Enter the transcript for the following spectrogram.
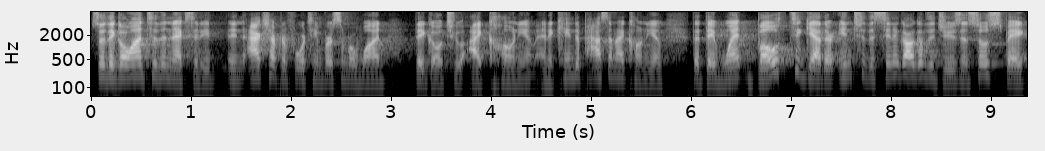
So they go on to the next city. In Acts chapter 14, verse number 1, they go to Iconium. And it came to pass in Iconium that they went both together into the synagogue of the Jews, and so spake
